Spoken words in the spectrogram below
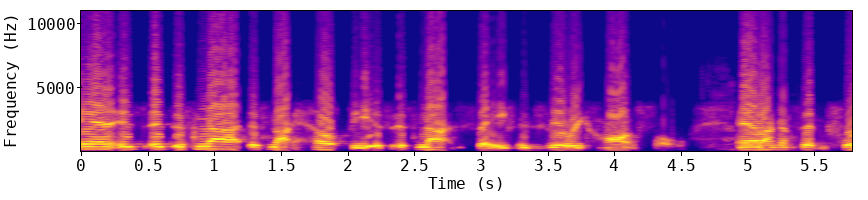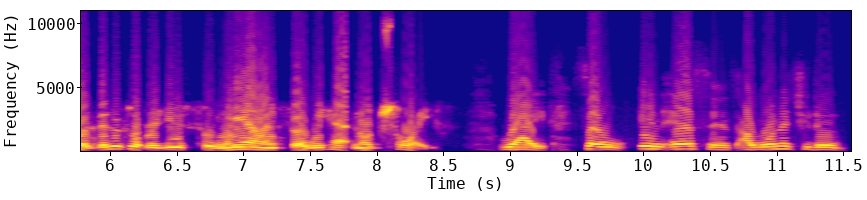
and it's it's not it's not healthy. It's it's not safe. It's very harmful. And like I said before, this is what we're used to wearing, so we had no choice. Right. So, in essence, I wanted you to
